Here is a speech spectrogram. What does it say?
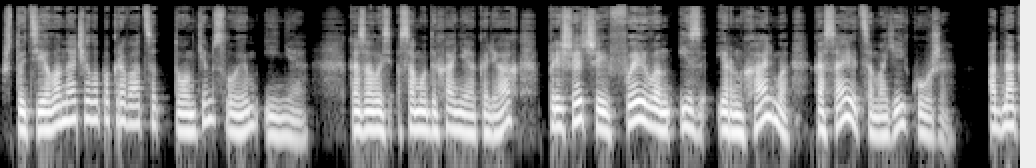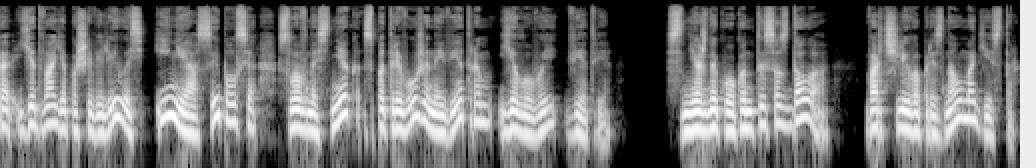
что тело начало покрываться тонким слоем иния. Казалось, само дыхание Калиах, пришедший Фейлон из Ирнхальма, касается моей кожи. Однако едва я пошевелилась, и осыпался, словно снег с потревоженной ветром еловой ветви. «Снежный кокон ты создала», — ворчливо признал магистр.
